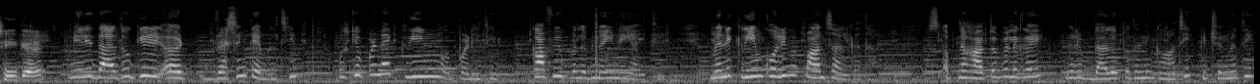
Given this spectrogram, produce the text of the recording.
ठीक है। मेरी दादू की ड्रेसिंग टेबल थी। उसके ऊपर ना क्रीम पड़ी थी। काफ़ी मतलब नई नई आई थी। मैंने क्रीम खोली मैं पाँच साल का था। अपने हाथों पे लगाई। मेरी दादू पता नहीं कहाँ थी किचन में थी।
